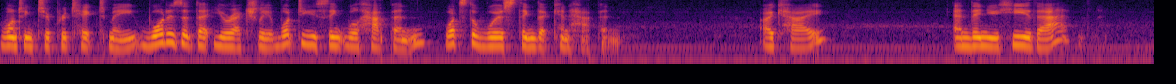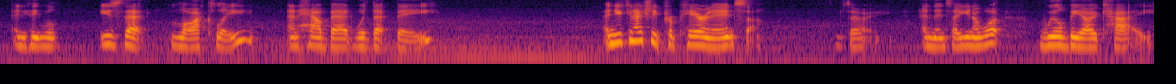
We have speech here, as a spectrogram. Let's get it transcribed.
wanting to protect me. What is it that you're actually? What do you think will happen? What's the worst thing that can happen?" Okay. And then you hear that, and you think, well, is that likely? And how bad would that be? and you can actually prepare an answer. So, and then say, you know what, we'll be okay.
